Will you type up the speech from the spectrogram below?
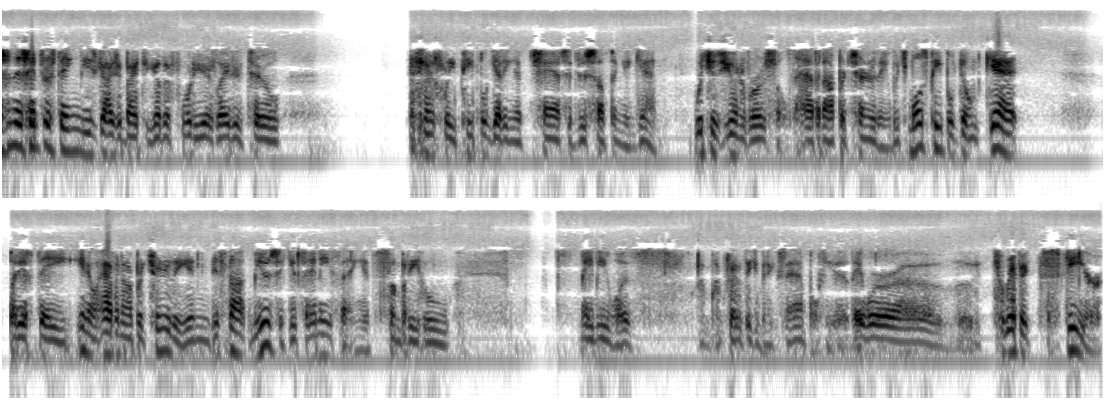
isn't this interesting? These guys are back together 40 years later to essentially people getting a chance to do something again, which is universal to have an opportunity, which most people don't get. But if they, you know, have an opportunity, and it's not music, it's anything. It's somebody who maybe was. I'm, I'm trying to think of an example here. They were uh, a terrific skier,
